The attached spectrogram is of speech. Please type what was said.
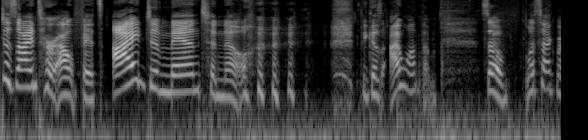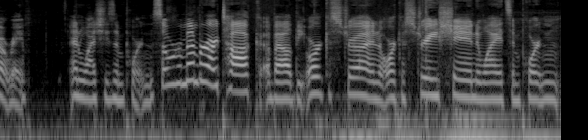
designs her outfits? I demand to know. because I want them. So let's talk about Rey and why she's important. So remember our talk about the orchestra and orchestration and why it's important.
